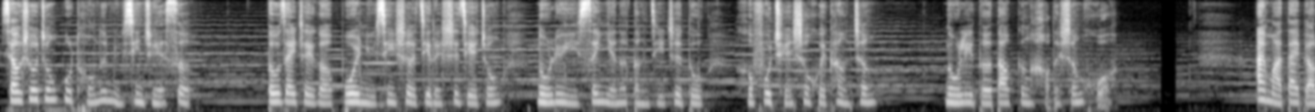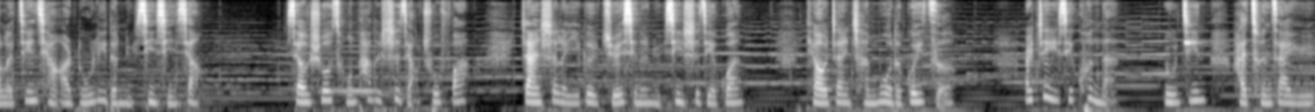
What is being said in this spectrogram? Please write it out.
小说中不同的女性角色。都在这个不为女性设计的世界中，努力与森严的等级制度和父权社会抗争，努力得到更好的生活。艾玛代表了坚强而独立的女性形象。小说从她的视角出发，展示了一个觉醒的女性世界观，挑战沉默的规则。而这一些困难，如今还存在于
